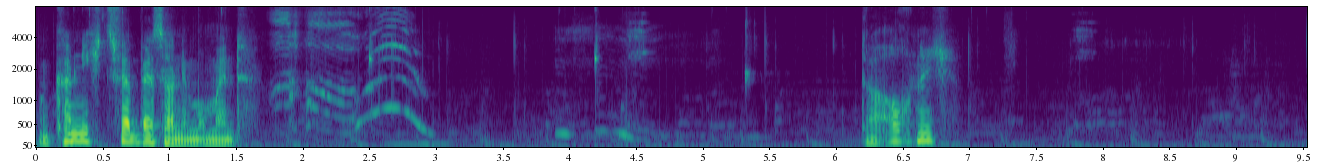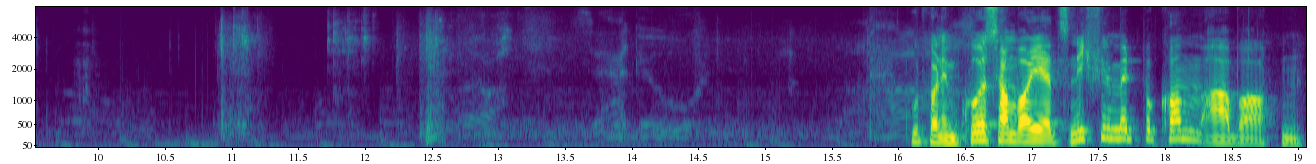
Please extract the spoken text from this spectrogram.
Man kann nichts verbessern im Moment. Da auch nicht. Gut, von dem Kurs haben wir jetzt nicht viel mitbekommen, aber... Hm.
